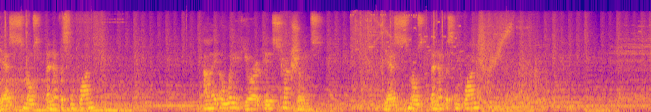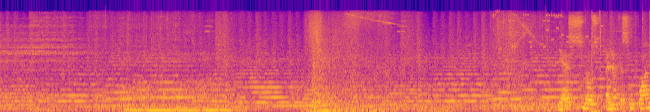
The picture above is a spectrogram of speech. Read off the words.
Yes, most beneficent one? I await your instructions. Yes, most beneficent one. Yes, most beneficent one.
